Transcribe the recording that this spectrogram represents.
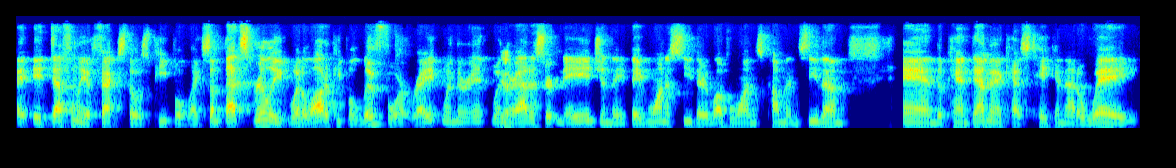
it definitely affects those people. Like some, that's really what a lot of people live for, right? When they're in, when yeah. they're at a certain age and they they want to see their loved ones come and see them, and the pandemic has taken that away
